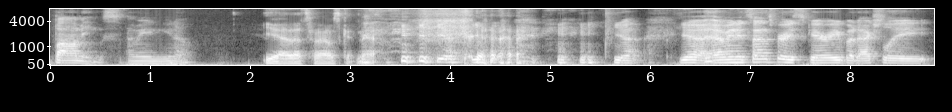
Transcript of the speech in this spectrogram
bombings? I mean, you know. Yeah, that's what I was getting at. yeah, yeah, yeah, yeah. I mean, it sounds very scary, but actually,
